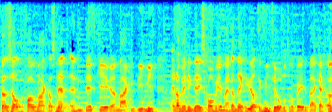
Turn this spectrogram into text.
dezelfde fout maken als net. En dit keer uh, maak ik die niet. En dan win ik deze gewoon weer. Maar dan denk ik dat ik niet heel veel trofeeën erbij krijg. Uh,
